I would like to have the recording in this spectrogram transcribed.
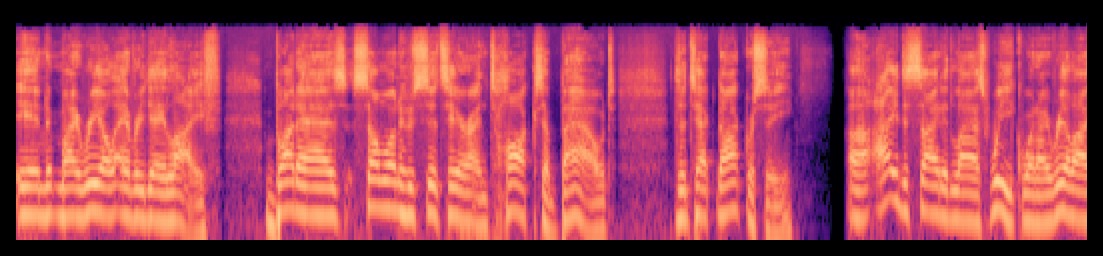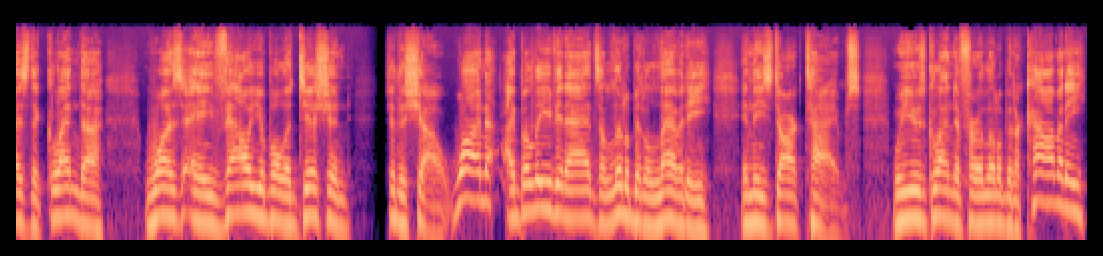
in my real everyday life, but as someone who sits here and talks about the technocracy, uh, I decided last week when I realized that Glenda was a valuable addition to the show. One, I believe it adds a little bit of levity in these dark times. We use Glenda for a little bit of comedy.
